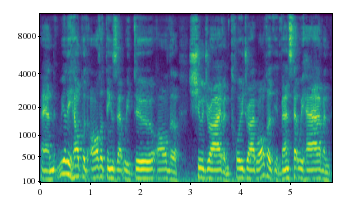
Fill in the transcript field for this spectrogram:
and really help with all the things that we do, all the shoe drive and toy drive, all the events that we have, and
